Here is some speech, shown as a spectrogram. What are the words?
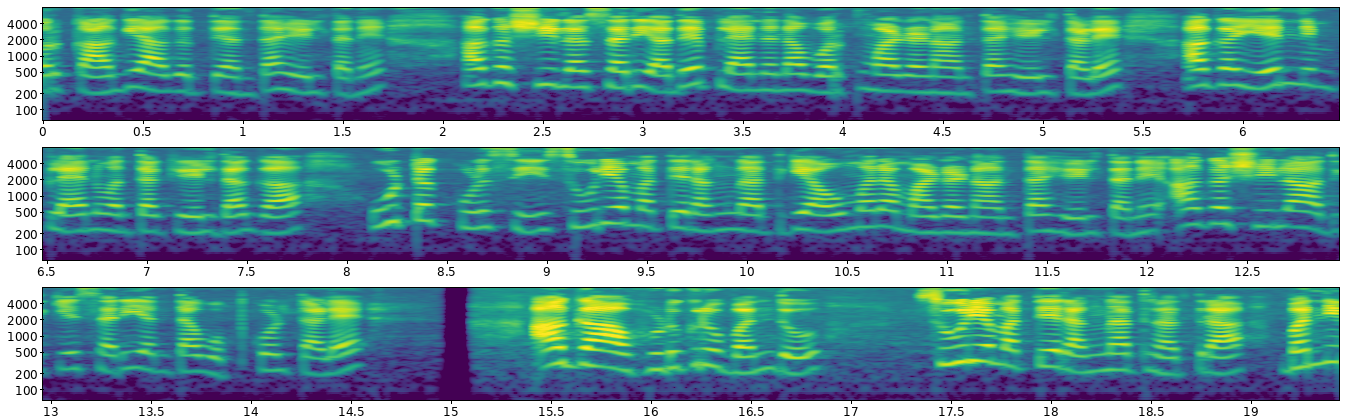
ವರ್ಕ್ ಆಗೇ ಆಗುತ್ತೆ ಅಂತ ಹೇಳ್ತಾನೆ. ಆಗ ಶೀಲಾ, ಸರಿ, ಅದೇ ಪ್ಲ್ಯಾನನ್ನು ವರ್ಕ್ ಮಾಡೋಣ ಅಂತ ಹೇಳ್ತಾಳೆ. ಆಗ ಏನು ನಿಮ್ಮ ಪ್ಲ್ಯಾನು ಅಂತ ಕೇಳಿದಾಗ ಊಟಕ್ಕೆ ಕುಳಿಸಿ ಸೂರ್ಯ ಮತ್ತು ರಂಗನಾಥ್ಗೆ ಅವಮಾನ ಮಾಡೋಣ ಅಂತ ಹೇಳ್ತಾನೆ. ಆಗ ಶೀಲಾ ಅದಕ್ಕೆ ಸರಿ ಅಂತ ಒಪ್ಕೊಳ್ತಾಳೆ. ಆಗ ಆ ಹುಡುಗರು ಬಂದು ಸೂರ್ಯ ಮತ್ತೆ ರಂಗನಾಥ್ರ ಹತ್ರ ಬನ್ನಿ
